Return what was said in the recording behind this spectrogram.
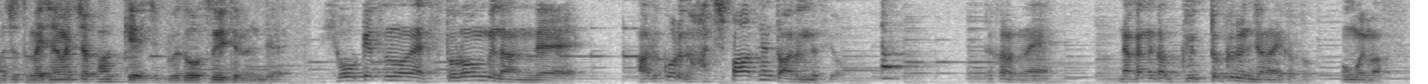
まあ、ちょっとめちゃめちゃパッケージブドウついてるんで。氷結のねストロングなんでアルコールが8%あるんですよ。だからねなかなかグッとくるんじゃないかと思います。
